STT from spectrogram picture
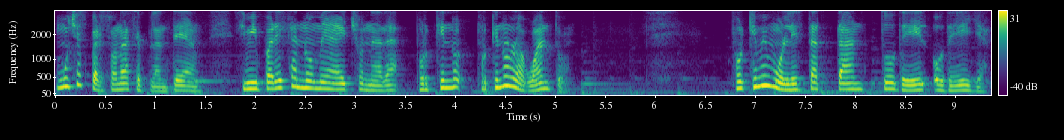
Muchas personas se plantean, si mi pareja no me ha hecho nada, ¿por qué no, por qué no lo aguanto? ¿Por qué me molesta tanto de él o de ella?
